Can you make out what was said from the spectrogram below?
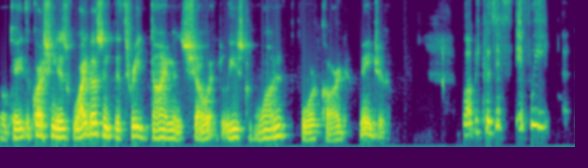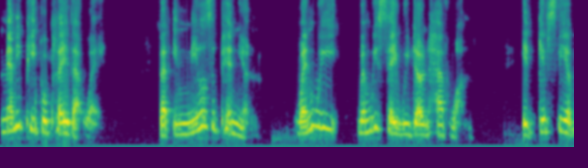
Okay, the question is why doesn't the three diamonds show at least one four card major? Well, because if if we many people play that way, but in Neil's opinion, when we when we say we don't have one, it gives the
